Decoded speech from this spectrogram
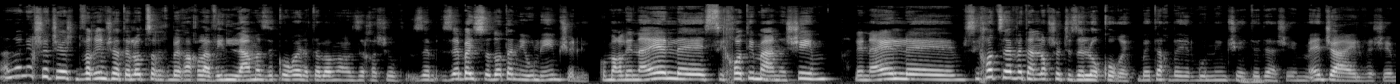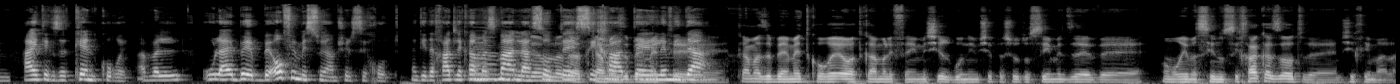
אז אני חושבת שיש דברים שאתה לא צריך בהכרח להבין למה זה קורה, אלא אתה בא ואומר זה חשוב. זה, זה ביסודות הניהוליים שלי. כלומר, לנהל אה, שיחות עם האנשים, לנהל אה, שיחות צוות, אני לא חושבת שזה לא קורה. בטח בארגונים שאתה יודע, שהם agile ושהם הייטק זה כן קורה. אבל אולי באופי מסוים של שיחות. נגיד אחת לכמה זמן גם לעשות לדעת אה, שיחת אה, למידה. כמה זה באמת קורה או עד כמה לפעמים יש ארגונים שפשוט עושים את זה ואומרים עשינו שיחה כזאת וממשיכים הלאה.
